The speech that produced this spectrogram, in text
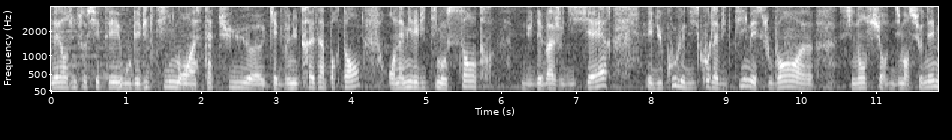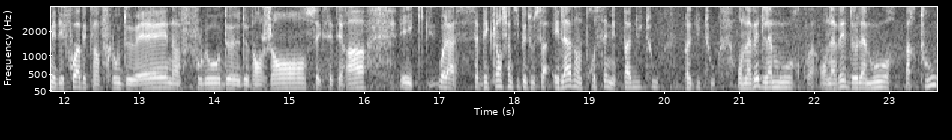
On est dans une société où les victimes ont un statut euh, qui est devenu très important. On a mis les victimes au centre du débat judiciaire. Et du coup, le discours de la victime est souvent, euh, sinon surdimensionné, mais des fois avec un flot de haine, un flot de, vengeance, etc. Et voilà, ça déclenche un petit peu tout ça. Et là, dans le procès, mais pas du tout, pas du tout. On avait de l'amour, quoi. On avait de l'amour partout.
